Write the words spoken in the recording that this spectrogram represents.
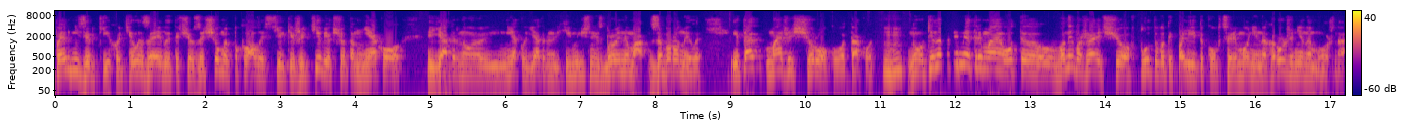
певні зірки хотіли заявити, що за що ми поклали стільки життів, якщо там ніякого ядерного ніякої ядерної хімічної зброї нема. Заборонили. І так майже щороку, отак от. Угу. Ну, кіноакадемія тримає, от е, вони вважають, що вплутувати політику в церемонії нагородження не можна.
